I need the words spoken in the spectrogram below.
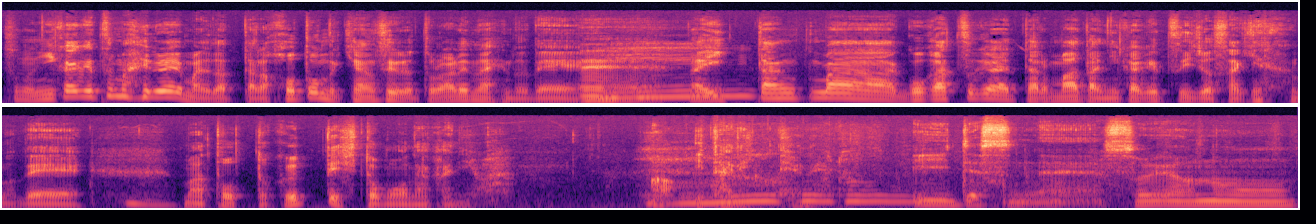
その2ヶ月前ぐらいまでだったらほとんどキャンセル取られないので、えー、一旦まあ5月ぐらいだったらまだ2ヶ月以上先なので、まあ取っとくって人も中にはいたりっていう。ね。いいですね。それあの、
